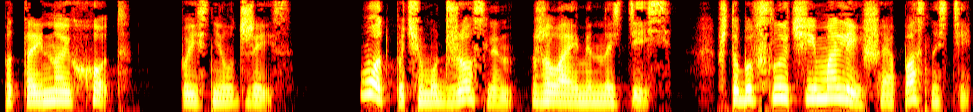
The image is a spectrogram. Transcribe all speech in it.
потайной ход», — пояснил Джейс. «Вот почему Джослин жила именно здесь, чтобы в случае малейшей опасности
